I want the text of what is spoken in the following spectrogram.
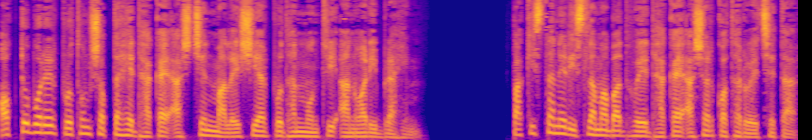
অক্টোবরের প্রথম সপ্তাহে ঢাকায় আসছেন মালয়েশিয়ার প্রধানমন্ত্রী আনোয়ার ইব্রাহিম। পাকিস্তানের ইসলামাবাদ হয়ে ঢাকায় আসার কথা রয়েছে তার।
